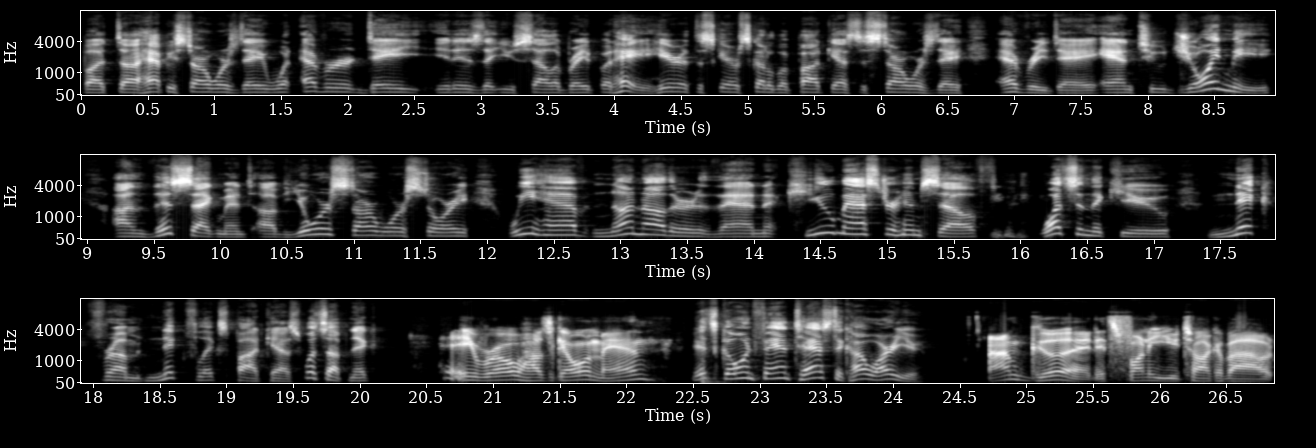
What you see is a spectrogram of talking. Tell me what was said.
But uh, happy Star Wars Day, whatever day it is that you celebrate. But hey, here at the Scarif Scuttlebutt podcast is Star Wars Day every day. And to join me on this segment of Your Star Wars Story, we have none other than Q Master himself. What's in the queue? Nick from Nick Flicks Podcast. What's up, Nick? Hey, Ro, how's it going, man? It's going fantastic. How are you? I'm good. It's funny you talk about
